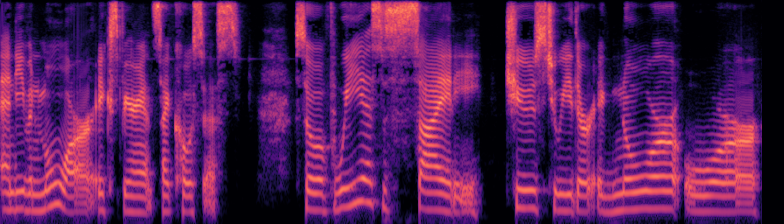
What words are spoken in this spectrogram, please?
and even more experience psychosis. So if we as a society choose to either ignore or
